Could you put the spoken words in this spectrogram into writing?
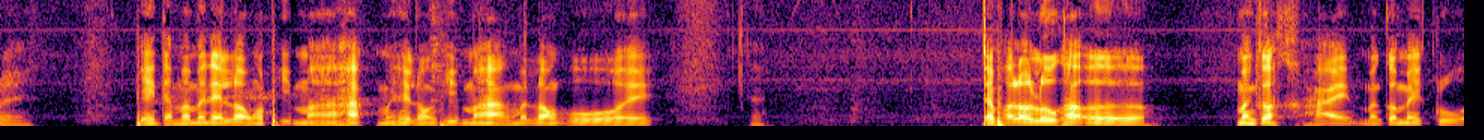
เลย เพียงแต่มันไม่ได้ร้องว่าพี่มาก ไม่ได้ร้องพี่มาก มันร้องโอยแต่พอเรารู้เขาเออ มันก็หายมันก็ไม่กลัว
